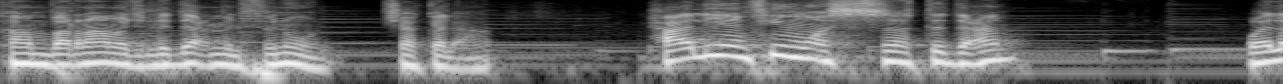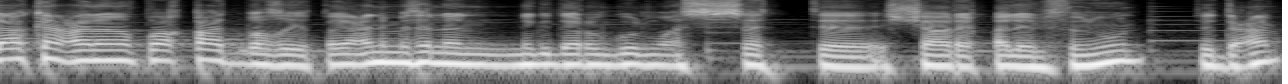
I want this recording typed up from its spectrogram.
كان برنامج لدعم الفنون بشكل عام. حاليا في مؤسسات تدعم ولكن على نطاقات بسيطة. يعني مثلا نقدر نقول مؤسسة الشارقة للفنون تدعم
